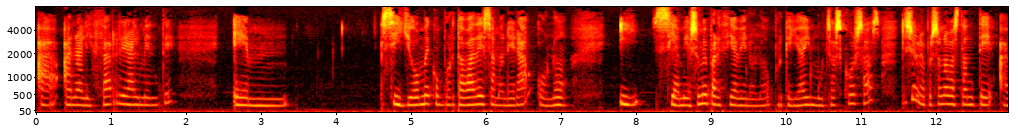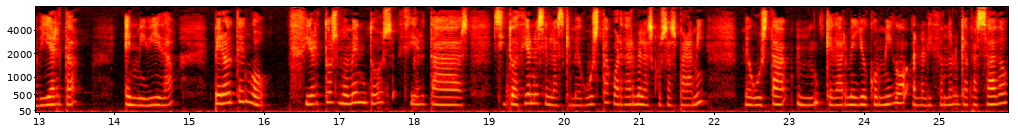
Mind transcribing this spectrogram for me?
a, analizar realmente em, si yo me comportaba de esa manera o no. Y si a mí eso me parecía bien o no, porque yo hay muchas cosas, yo soy una persona bastante abierta en mi vida, pero tengo ciertos momentos, ciertas situaciones en las que me gusta guardarme las cosas para mí, me gusta mm, quedarme yo conmigo analizando lo que ha pasado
